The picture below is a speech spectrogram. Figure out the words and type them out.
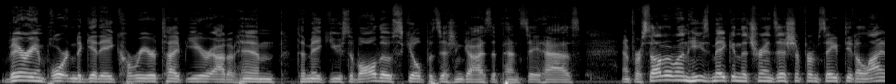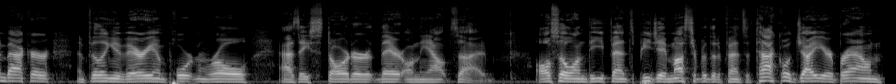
Very important to get a career type year out of him to make use of all those skill position guys that Penn State has. And for Sutherland, he's making the transition from safety to linebacker and filling a very important role as a starter there on the outside. Also on defense, PJ Mustipher for the defensive tackle, Ji'Ayir Brown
